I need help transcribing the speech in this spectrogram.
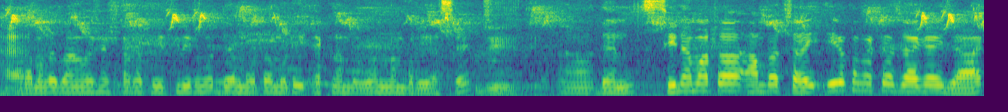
হ্যাঁ। আমাদের বাংলাদেশের সারা পৃথিবীর মধ্যে মোটামুটি এক নম্বর ওয়ান নম্বরই আছে। দেন সিনেমাটা আমরা চাই এরকম একটা জায়গায় যাক।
